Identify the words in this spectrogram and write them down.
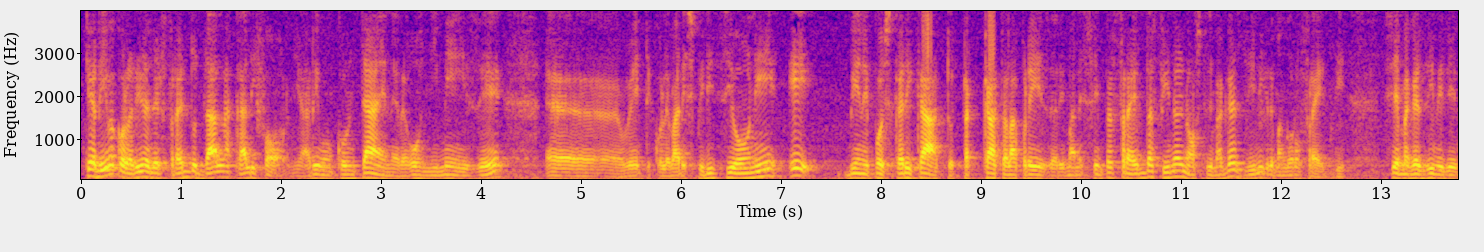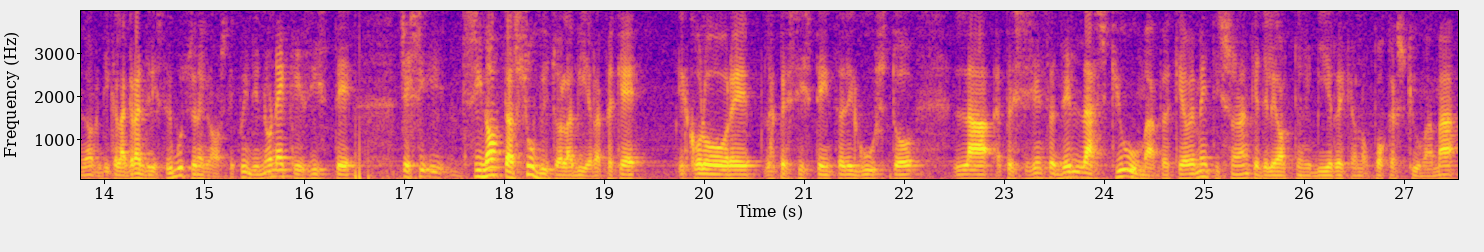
che arriva con la linea del freddo dalla California. Arriva un container ogni mese, eh, ovviamente con le varie spedizioni, e viene poi scaricato, attaccata alla presa, rimane sempre fredda fino ai nostri magazzini che rimangono freddi, sia i magazzini della grande distribuzione che i nostri. Quindi non è che esiste, cioè si, si nota subito la birra perché il colore, la persistenza del gusto, la persistenza della schiuma, perché ovviamente ci sono anche delle ottime birre che hanno poca schiuma, ma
